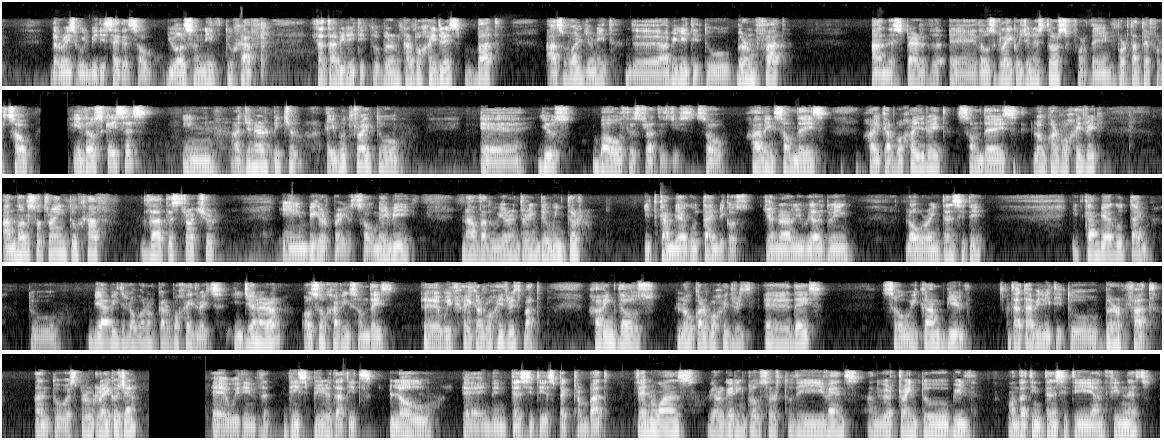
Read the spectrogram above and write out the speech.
the race will be decided. So you also need to have that ability to burn carbohydrates, but as well you need the ability to burn fat and spare the, uh, those glycogen stores for the important effort. So in those cases, in a general picture, I would try to uh, use both strategies. So having some days high carbohydrate, some days low carbohydrate, and also trying to have that structure in bigger periods. So maybe now that we are entering the winter, it can be a good time because generally we are doing lower intensity. It can be a good time to be a bit lower on carbohydrates in general, also having some days uh, with high carbohydrates, but having those low carbohydrate uh, days so we can build that ability to burn fat and to store glycogen uh, within this period that it's low uh, in the intensity spectrum. But then once we are getting closer to the events and we are trying to build on that intensity and fitness,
